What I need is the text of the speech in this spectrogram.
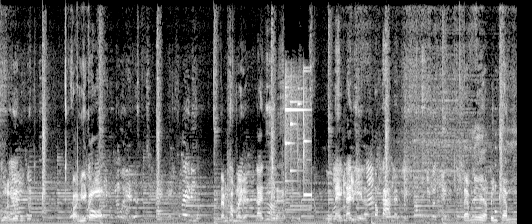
ลูกหลังเรียนฝั่งนี้ก็แต้มทำอะไรเนี่ยได้ที่แล้วครับแหลกได้ที่แล้วต้องการแบบนี้แต้มเนี่ยเป็นแชมป์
